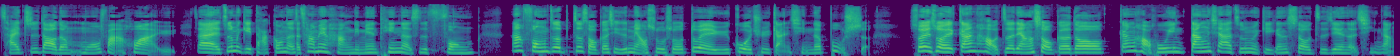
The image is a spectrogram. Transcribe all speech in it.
才知道的魔法话语。在 Zumugi 打工的唱片行里面听的是《风》，那《风这》这首歌其实描述说对于过去感情的不舍。所以说，刚好这两首歌都刚好呼应当下 Zumugi 跟 So 之间的情感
